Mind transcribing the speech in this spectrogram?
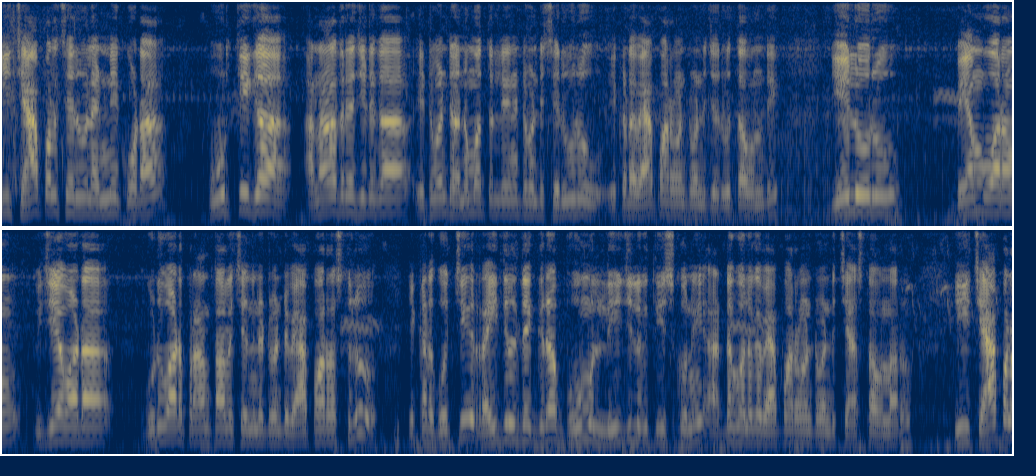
ఈ చేపల చెరువులన్నీ కూడా పూర్తిగా అనాథరైజ్డ్గా ఎటువంటి అనుమతులు లేనటువంటి చెరువులు ఇక్కడ వ్యాపారం అటువంటి జరుగుతూ ఉంది. ఏలూరు భీమవరం విజయవాడ గుడివాడ ప్రాంతాలకు చెందినటువంటి వ్యాపారస్తులు ఇక్కడికి వచ్చి రైతుల దగ్గర భూములు లీజులకు తీసుకొని అడ్డగోలుగా వ్యాపారం అటువంటి చేస్తూ ఉన్నారు. ఈ చేపల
